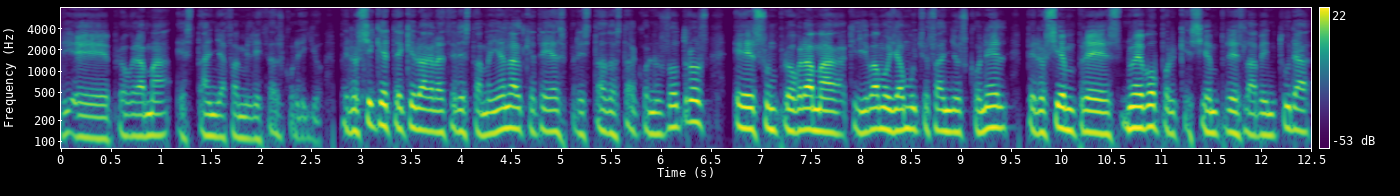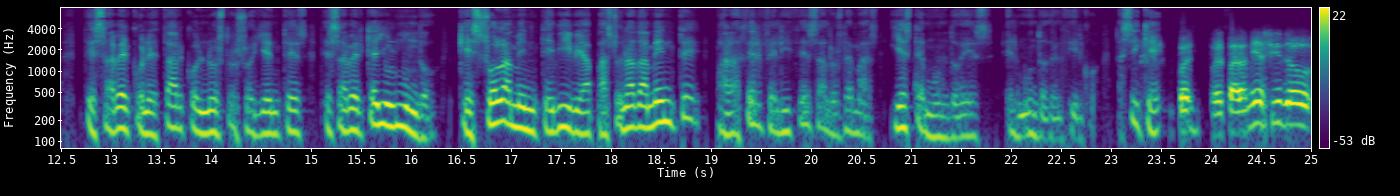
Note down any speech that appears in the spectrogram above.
eh, programa, están ya familiarizados con ello. Pero sí que te quiero agradecer esta mañana al que te hayas prestado a estar con nosotros. Es un programa que llevamos ya muchos años con él, pero siempre es nuevo porque siempre es la aventura de saber conectar con nuestros oyentes, de saber que hay un mundo que solamente vive apasionadamente para hacer felices a los demás. Y este mundo es el mundo del circo. Así que... Pues, pues para mí ha sido,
